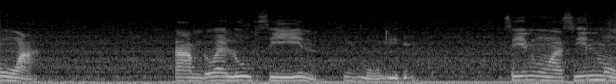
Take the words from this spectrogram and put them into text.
งัว ตามด้วยลูกซีนที่หมูอีก ซีนงัวซีนหมู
